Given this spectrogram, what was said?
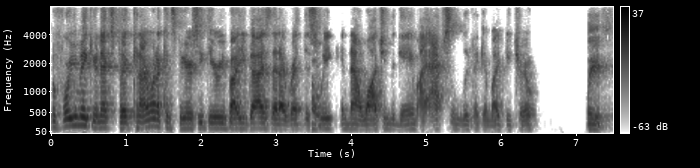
before you make your next pick, can I run a conspiracy theory by you guys that I read this Oh. week and now watching the game, I absolutely think it might be true. Please.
